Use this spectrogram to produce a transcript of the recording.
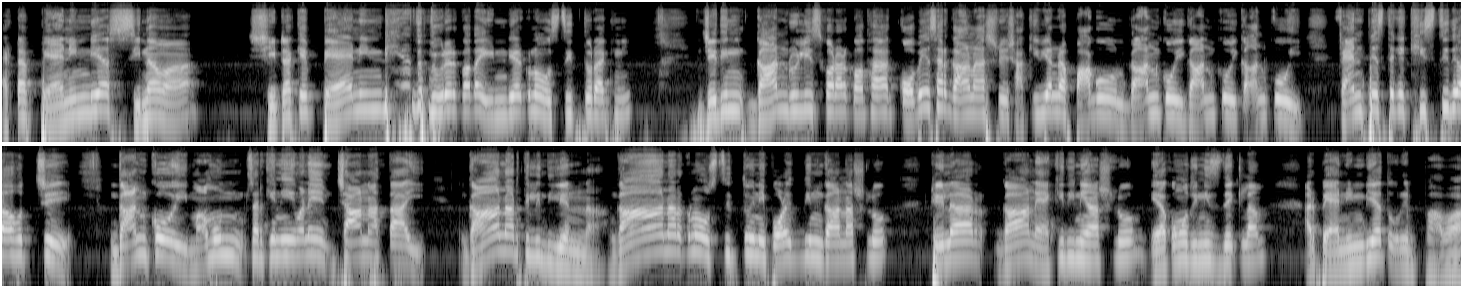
একটা প্যান ইন্ডিয়া সিনেমা সেটাকে প্যান ইন্ডিয়া তো দূরের কথা ইন্ডিয়ার কোনো অস্তিত্ব রাখনি। যেদিন গান রিলিজ করার কথা, কবে স্যার গান আসবে? সাকিবিয়ানরা পাগল, গান কই গান কই গান কই? ফ্যান পেজ থেকে খিস্তি দেওয়া হচ্ছে, গান কই? মামুন স্যারকে নিয়ে মানে যা না তাই। গান আর তিনি দিলেন না। গান আর কোনো অস্তিত্বই নেই। পরের দিন গান আসলো ট্রেলার গান একই দিনে আসলো, এরকমও জিনিস দেখলাম। আর প্যান ইন্ডিয়া তো, ওরে বাবা,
